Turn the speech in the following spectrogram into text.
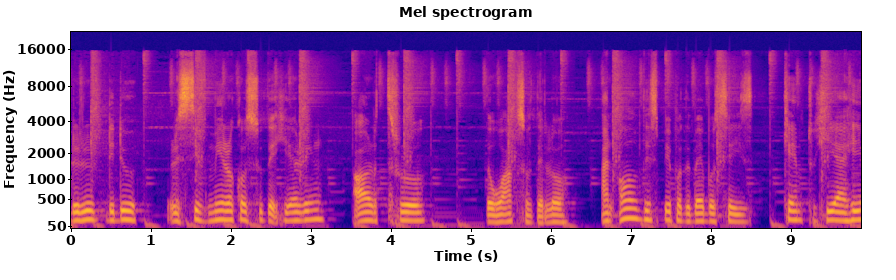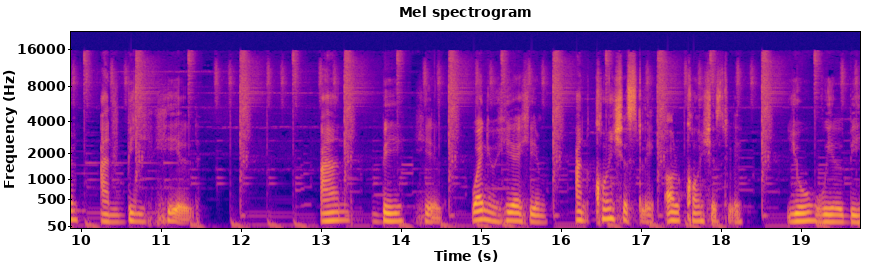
Did you, did you receive miracles through the hearing or through the works of the law? And all these people, the Bible says, came to hear him and be healed and be healed. When you hear Him unconsciously or consciously, you will be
